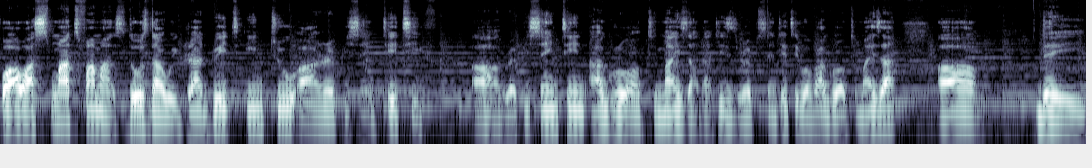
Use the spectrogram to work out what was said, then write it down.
For our smart farmers those that will graduate into our representative uh, representing agro optimizer that is the representative of agro optimizer uh, the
